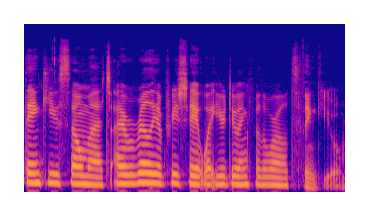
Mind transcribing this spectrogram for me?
Thank you so much. I really appreciate what you're doing for the world. Thank you.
